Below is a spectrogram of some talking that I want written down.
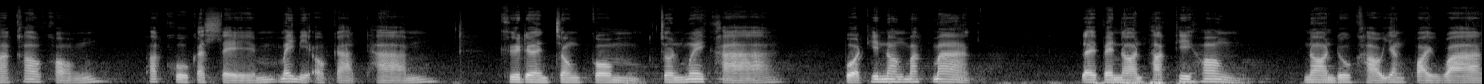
มาเข้าของพระครูเกษมไม่มีโอกาสถาม คือเดินจงกรมจนเมื่อยขา ปวดที่น่องมากๆ เลยไปนอนพักที่ห้อง นอนดูเขายังปล่อยวาง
